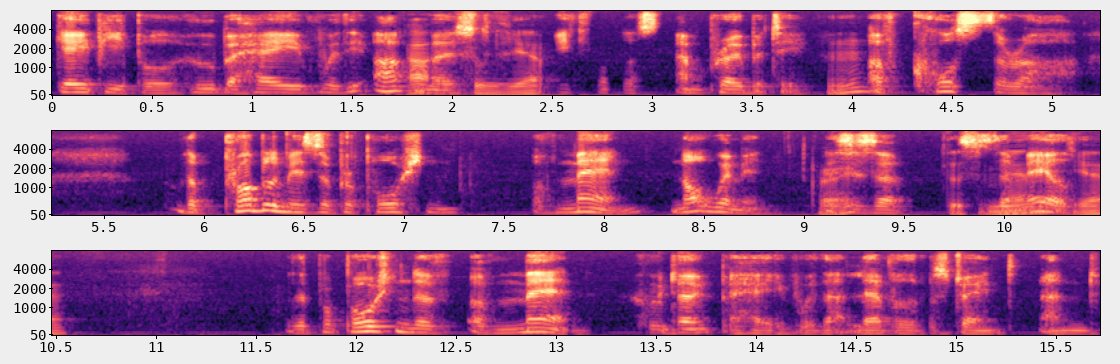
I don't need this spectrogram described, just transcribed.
gay people who behave with the utmost yeah. faithfulness and probity. Mm-hmm. Of course, there are. The problem is the proportion of men, not women. Right. This is a this is men, a male. Yeah. The proportion of, of men who don't behave with that level of restraint and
